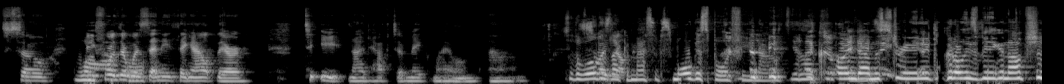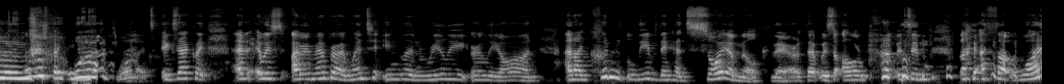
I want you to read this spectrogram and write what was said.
So wow. before there was anything out there to eat, and I'd have to make my own um, so the world so is like a massive smorgasbord for you now. You're like going down the street, look at all these vegan options. what? What? Exactly. And it was, I remember I went to England really early on and I couldn't believe they had soya milk there that was all, that was in, like, I thought, what?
